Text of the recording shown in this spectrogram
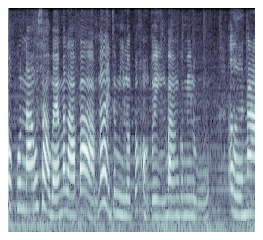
อบคุณนะอุตส่าห์แวะมารับอะเมื่อไหร่จะมีรถเป็นของตัวเองบ้างก็ไม่รู้ เออนะ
